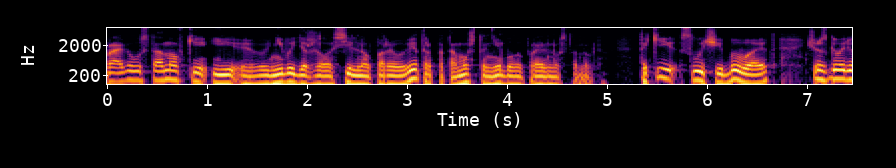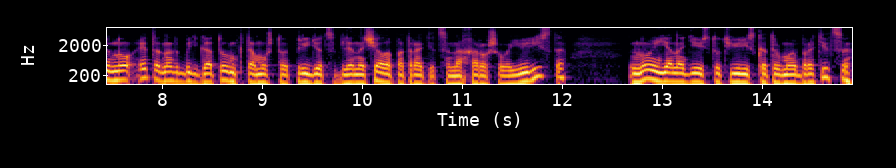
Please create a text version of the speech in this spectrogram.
правил установки и не выдержала сильного порыва ветра, потому что не было правильно установлено. Такие случаи бывают. Еще раз говорю, но это надо быть готовым к тому, что придется для начала потратиться на хорошего юриста. Ну и я надеюсь, тот юрист, к которому обратиться,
